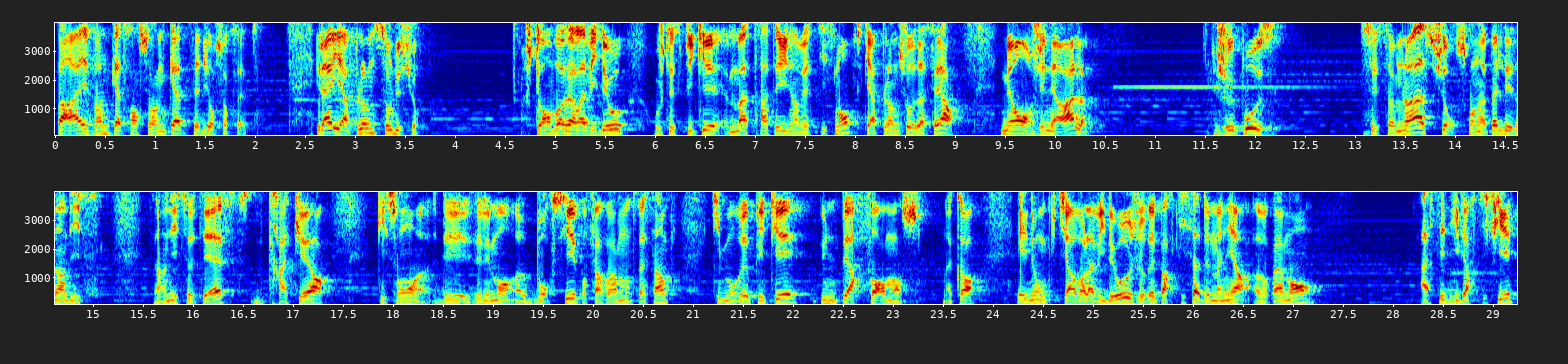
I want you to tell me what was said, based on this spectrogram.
pareil, 24 heures sur 24, 7 jours sur 7. Et là, il y a plein de solutions. Je te renvoie vers la vidéo où je t'expliquais ma stratégie d'investissement, parce qu'il y a plein de choses à faire. Mais en général, je pose ces sommes-là sur ce qu'on appelle des indices indices ETF, des trackers, qui sont euh, des éléments euh, boursiers, pour faire vraiment très simple, qui vont répliquer une performance. D'accord? Et donc, tu vas voir la vidéo, je répartis ça de manière vraiment assez diversifiée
